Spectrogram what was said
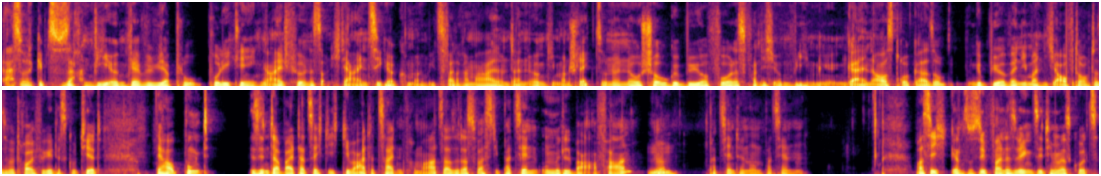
also gibt es so Sachen wie irgendwer will wieder Polikliniken einführen, das ist auch nicht der einzige, kommen irgendwie zwei, drei Mal und dann irgendjemand schlägt so eine No-Show-Gebühr vor, das fand ich irgendwie einen geilen Ausdruck, also Gebühr, wenn jemand nicht auftaucht, das wird häufiger diskutiert. Der Hauptpunkt sind dabei tatsächlich die Wartezeiten vom Arzt, also das, was die Patienten unmittelbar erfahren, ne? mhm. ne? Patientinnen und Patienten. Was ich ganz lustig fand, deswegen zitieren wir es kurz,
